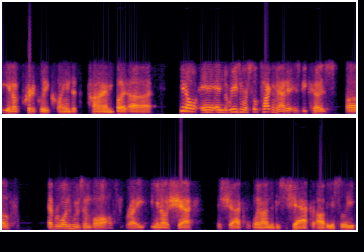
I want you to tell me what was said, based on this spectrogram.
you know critically acclaimed at the time but uh you know and, and the reason we're still talking about it is because of everyone who's involved right? You know Shaq Shaq went on to be Shaq obviously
